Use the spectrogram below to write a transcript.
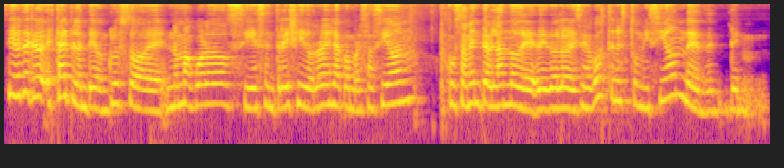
Sí, creo que está el planteo, incluso eh, no me acuerdo si es entre ella y Dolores la conversación, justamente hablando de, de Dolores. Vos tenés tu misión de, de,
